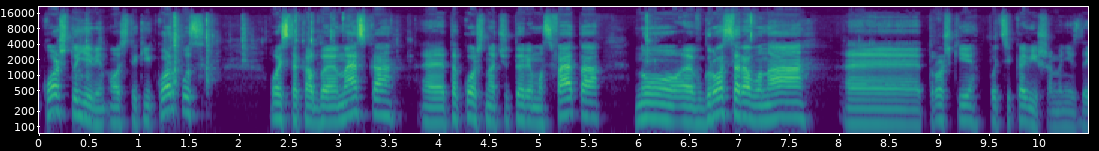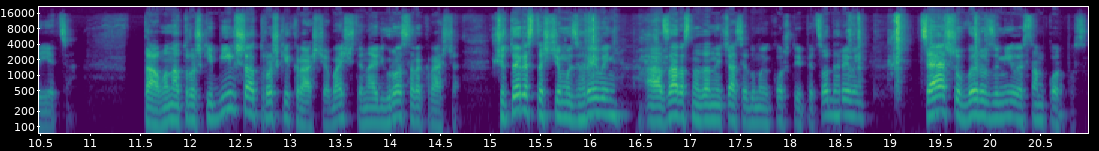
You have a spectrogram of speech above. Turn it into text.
Коштує він ось такий корпус. Ось така БМС-ка, е, також на 4 мосфета. Ну, е, в Гросера вона е, трошки поцікавіша, мені здається. Так, вона трошки більша, трошки краща. Бачите, навіть Гросера краща. 400 з чимось гривень, а зараз на даний час, я думаю, коштує 500 гривень. Це, щоб ви розуміли, сам корпус.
